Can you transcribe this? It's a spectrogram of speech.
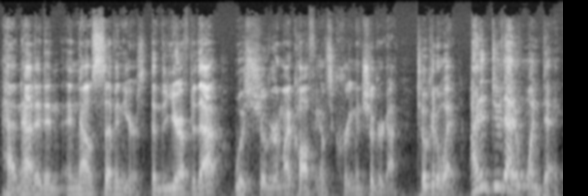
Hadn't had it in, in now seven years. Then the year after that was sugar in my coffee. I was cream and sugar guy. Took it away. I didn't do that in one day.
